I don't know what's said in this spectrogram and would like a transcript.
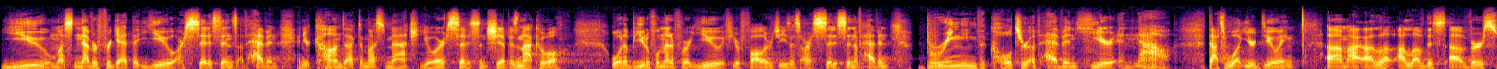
you must never forget that you are citizens of heaven and your conduct must match your citizenship. Isn't that cool? What a beautiful metaphor. You, if you're a follower of Jesus, are a citizen of heaven, bringing the culture of heaven here and now. That's what you're doing. Um, I, I, lo- I, love this uh, verse,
